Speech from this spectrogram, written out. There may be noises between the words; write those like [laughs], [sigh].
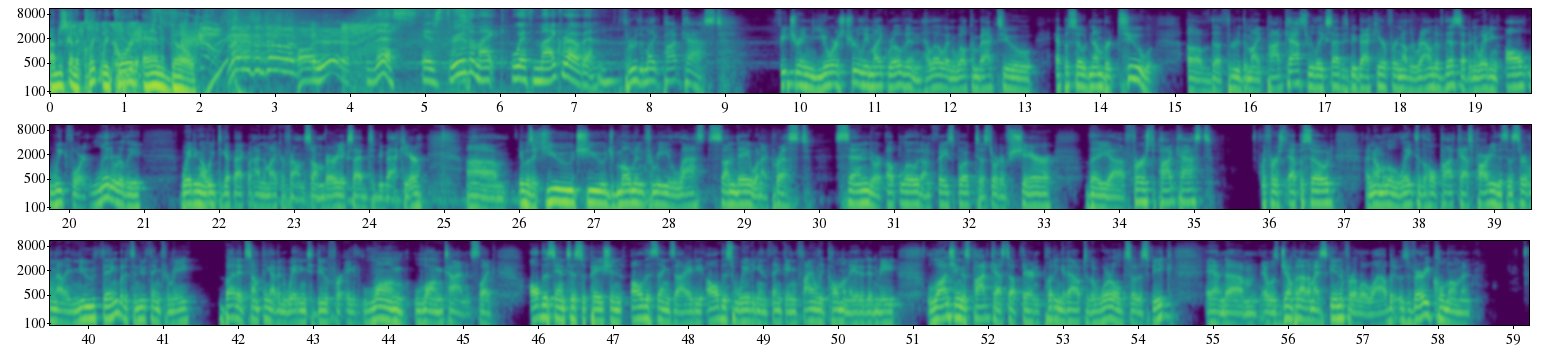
I'm just going to click record and go. Ladies and gentlemen, Oh, yeah. This is Through the Mic with Mike Roven. Through the Mic podcast, featuring yours truly, Mike Roven. Hello, and welcome back to episode number two of the Through the Mic podcast. Really excited to be back here for another round of this. I've been waiting all week for it, literally waiting all week to get back behind the microphone. So I'm very excited to be back here. Um, it was a huge, huge moment for me last Sunday when I pressed send or upload on Facebook to sort of share the uh, first podcast the first episode. I know I'm a little late to the whole podcast party. This is certainly not a new thing, but it's a new thing for me. But it's something I've been waiting to do for a long, long time. It's like all this anticipation, all this anxiety, all this waiting and thinking finally culminated in me launching this podcast up there and putting it out to the world, so to speak. And um, it was jumping out of my skin for a little while, but it was a very cool moment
